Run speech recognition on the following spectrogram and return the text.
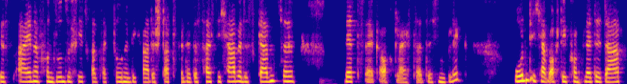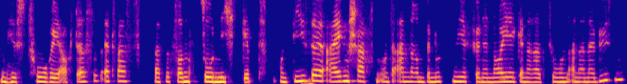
ist einer von so und so viel Transaktionen, die gerade stattfindet. Das heißt, ich habe das ganze Netzwerk auch gleichzeitig im Blick. Und ich habe auch die komplette Datenhistorie. Auch das ist etwas, was es sonst so nicht gibt. Und diese Eigenschaften unter anderem benutzen wir für eine neue Generation an Analysen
